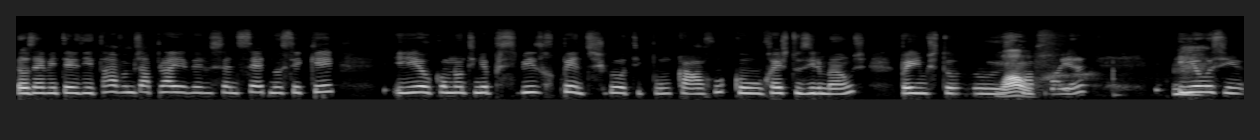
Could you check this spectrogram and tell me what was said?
Eles devem ter dito, ah, vamos à praia ver o sunset, não sei o quê. E eu, como não tinha percebido, de repente chegou tipo um carro com o resto dos irmãos para irmos todos Uau. à praia. E eu assim,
